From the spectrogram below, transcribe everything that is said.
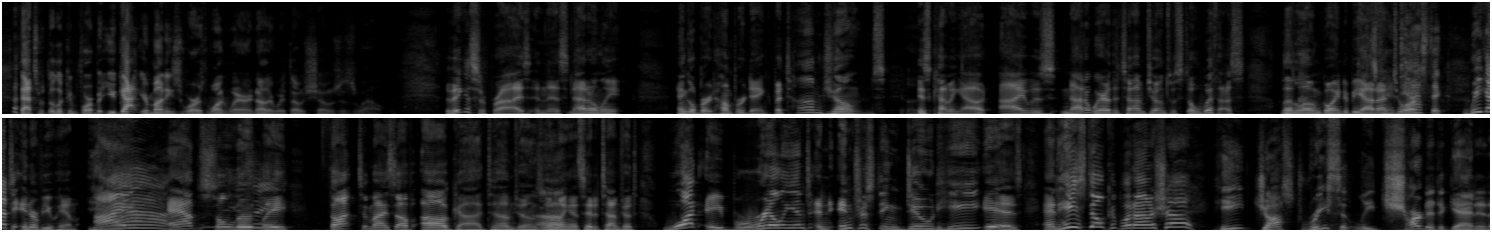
that's what they're looking for. But you got your money's worth one way or another with those shows as well. The biggest surprise in this, not only Engelbert Humperdinck, but Tom Jones is coming out. I was not aware that Tom Jones was still with us, let alone going to be That's out on fantastic. tour. We got to interview him. Yeah, I absolutely thought to myself, oh God, Tom Jones. What am ah. I going to say to Tom Jones? What a brilliant and interesting dude he is. And he still can put on a show. He just recently charted again, and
